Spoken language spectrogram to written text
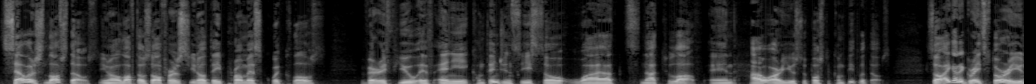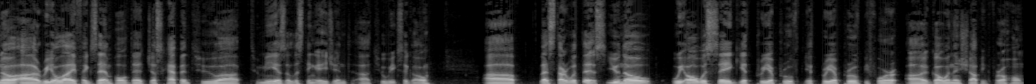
sellers love those. You know, love those offers. You know, they promise quick close, very few, if any, contingencies. So what's not to love? And how are you supposed to compete with those? So I got a great story, you know, a real life example that just happened to uh, to me as a listing agent uh, two weeks ago. Uh, let's start with this. You know, we always say get pre-approved, get pre-approved before uh, going and shopping for a home.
